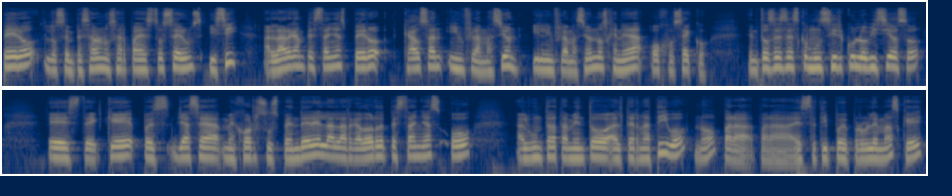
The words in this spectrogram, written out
pero los empezaron a usar para estos serums y sí, alargan pestañas, pero causan inflamación y la inflamación nos genera ojo seco. Entonces es como un círculo vicioso este, que pues ya sea mejor suspender el alargador de pestañas o algún tratamiento alternativo, ¿no? Para, para este tipo de problemas que,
